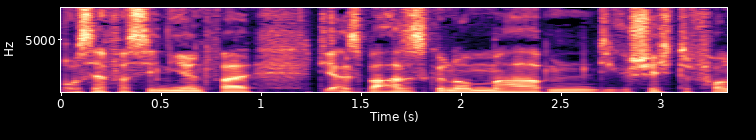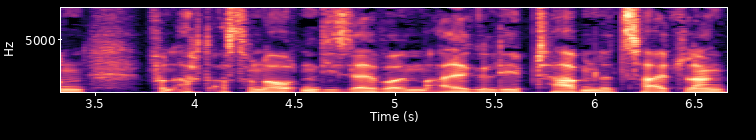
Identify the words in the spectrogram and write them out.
auch sehr faszinierend, weil die als Basis genommen haben die Geschichte von, von acht Astronauten, die selber im All gelebt haben eine Zeit lang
